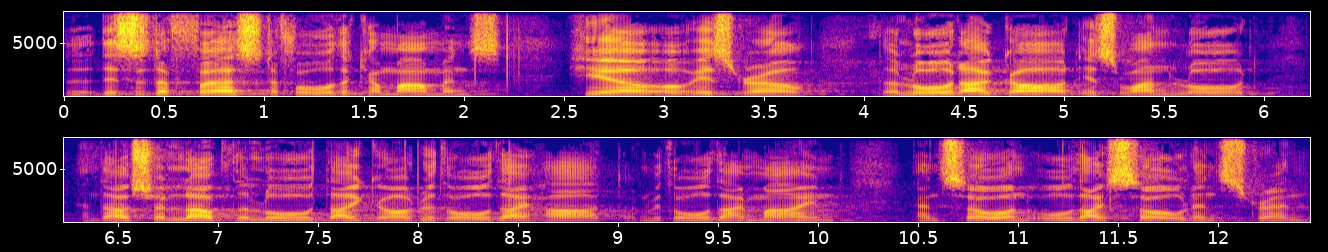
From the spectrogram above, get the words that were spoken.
this is the first of all the commandments. Hear, O Israel, the Lord our God is one Lord, and thou shalt love the Lord thy God with all thy heart and with all thy mind, and so on, all thy soul and strength.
